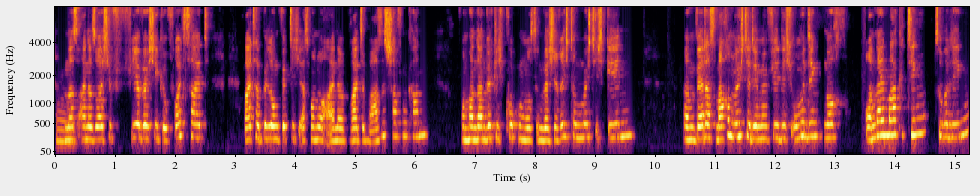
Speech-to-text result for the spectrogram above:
mhm. und dass eine solche vierwöchige Vollzeit Weiterbildung wirklich erstmal nur eine breite Basis schaffen kann und man dann wirklich gucken muss, in welche Richtung möchte ich gehen, ähm, wer das machen möchte, dem empfehle ich unbedingt noch Online-Marketing zu überlegen.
